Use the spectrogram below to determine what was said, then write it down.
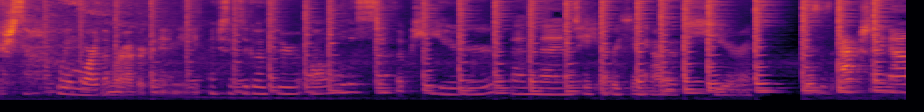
there's way more than we're ever gonna need. I just have to go through all the stuff up here and then take everything out of here. This is actually now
